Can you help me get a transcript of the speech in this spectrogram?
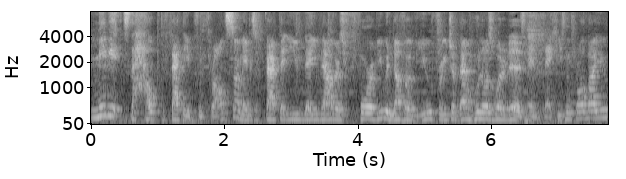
maybe it's the help, the fact that you've enthralled some, maybe it's the fact that you that you now there's four of you, enough of you for each of them, who knows what it is, and that he's enthralled by you.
